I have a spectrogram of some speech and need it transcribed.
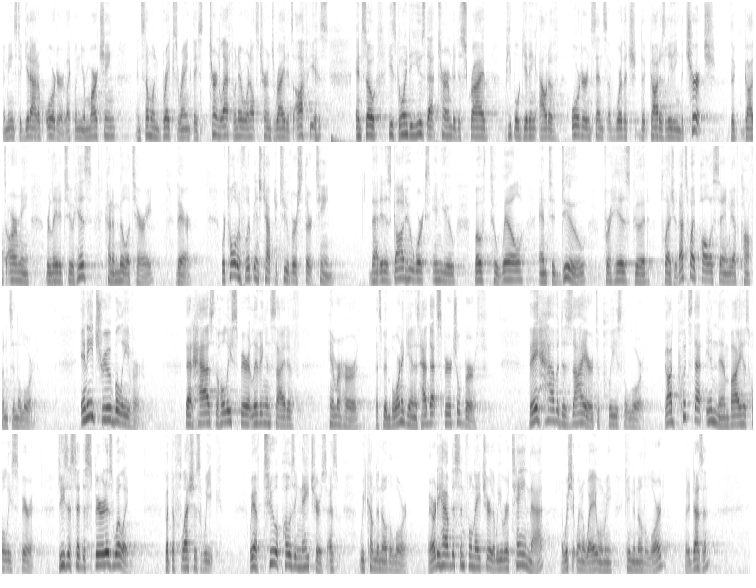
It means to get out of order, like when you're marching and someone breaks rank, they turn left when everyone else turns right. It's obvious. And so he's going to use that term to describe people getting out of order and sense of where the ch- that God is leading the church, the God's army related to his kind of military there. We're told in Philippians chapter 2 verse 13 that it is God who works in you both to will and to do for his good pleasure. That's why Paul is saying we have confidence in the Lord. Any true believer that has the Holy Spirit living inside of him or her, that's been born again, has had that spiritual birth, they have a desire to please the Lord. God puts that in them by his Holy Spirit. Jesus said, The Spirit is willing, but the flesh is weak. We have two opposing natures as we come to know the Lord. We already have the sinful nature that we retain that. I wish it went away when we came to know the Lord, but it doesn't.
